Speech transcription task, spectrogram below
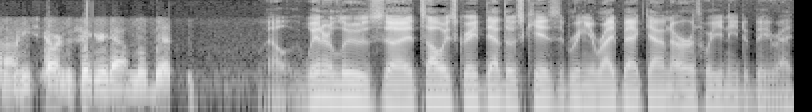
Uh, he's starting to figure it out a little bit. Well, win or lose, uh, it's always great to have those kids that bring you right back down to earth where you need to be, right?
